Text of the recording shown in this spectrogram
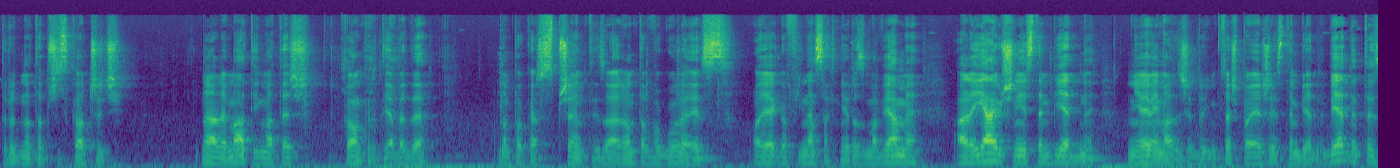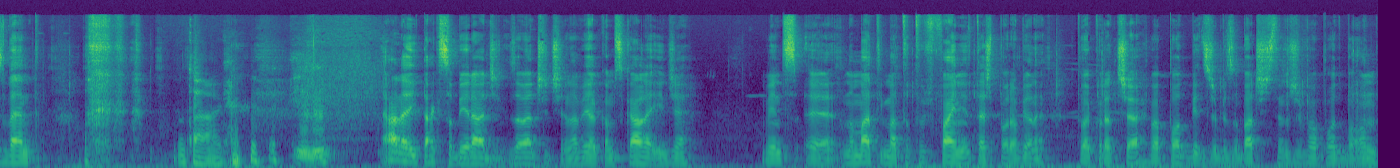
Trudno to przeskoczyć. No ale Mati ma też konkret. Ja będę... No pokaż sprzęty. Za on to w ogóle jest... O jego finansach nie rozmawiamy. Ale ja już nie jestem biedny. Nie wiem, ale żeby mi ktoś powiedział, że jestem biedny. Biedny to jest wenty. No tak. Ale i tak sobie radzi. Zobaczycie, na wielką skalę idzie. Więc e, no Mati ma to tu fajnie też porobione. Tu akurat trzeba chyba podbiec, żeby zobaczyć ten żywopłot, bo on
